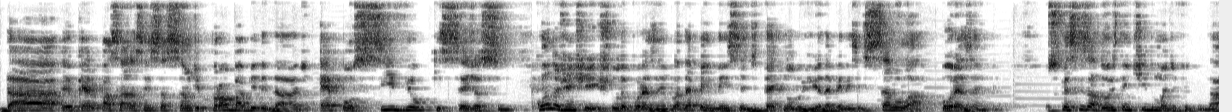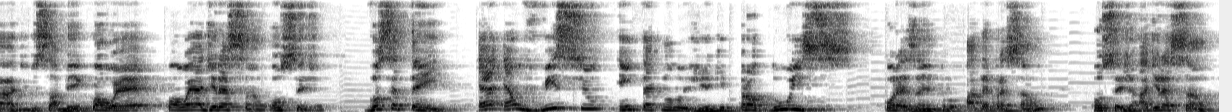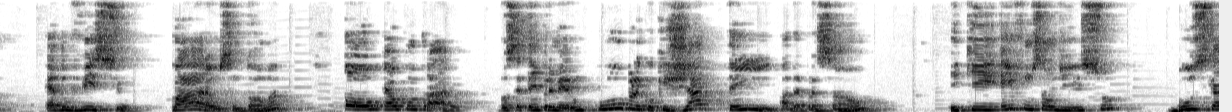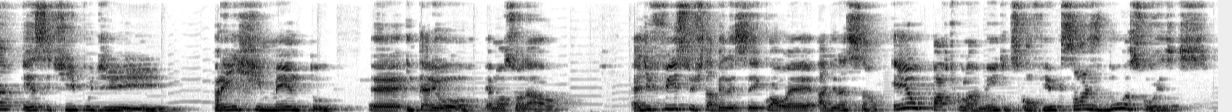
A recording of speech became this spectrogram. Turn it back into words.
dá, eu quero passar a sensação de probabilidade. É possível que seja assim. Quando a gente estuda, por exemplo, a dependência de tecnologia, a dependência de celular, por exemplo, os pesquisadores têm tido uma dificuldade de saber qual é, qual é a direção. Ou seja, você tem. É, é o vício em tecnologia que produz, por exemplo, a depressão, ou seja, a direção é do vício para o sintoma, ou é o contrário? Você tem primeiro um público que já tem a depressão e que, em função disso, busca esse tipo de preenchimento é, interior, emocional. É difícil estabelecer qual é a direção. Eu, particularmente, desconfio que são as duas coisas.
